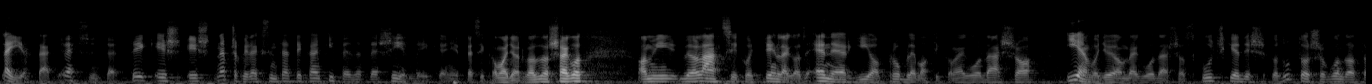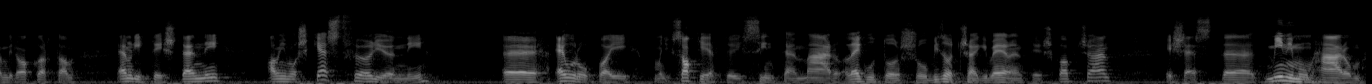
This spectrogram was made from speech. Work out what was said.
leírták, megszüntették, és, és nem csak, hogy megszüntették, hanem kifejezetten sérülékenyét teszik a magyar gazdaságot, amiből látszik, hogy tényleg az energia problematika megoldása, ilyen vagy olyan megoldás az kulcskérdés. Az utolsó gondolat, amire akartam említést tenni, ami most kezd följönni, európai, mondjuk szakértői szinten már a legutolsó bizottsági bejelentés kapcsán, és ezt minimum három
